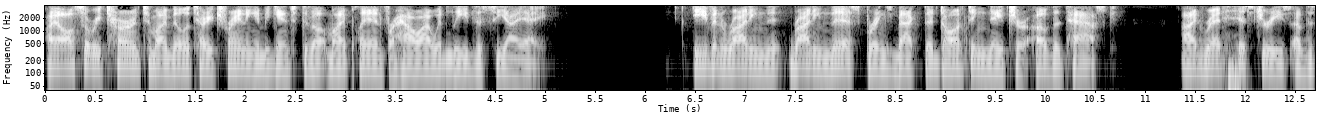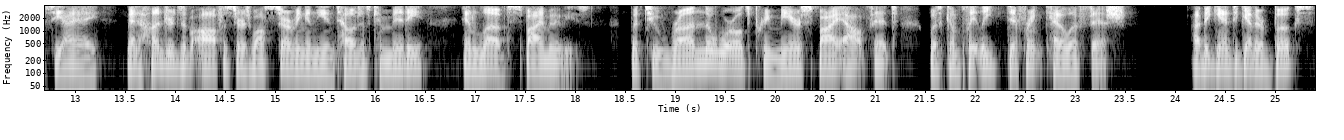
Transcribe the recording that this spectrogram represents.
I also returned to my military training and began to develop my plan for how I would lead the CIA. Even writing, writing this brings back the daunting nature of the task. I'd read histories of the CIA, met hundreds of officers while serving in the intelligence committee, and loved spy movies but to run the world's premier spy outfit was completely different kettle of fish. I began to gather books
